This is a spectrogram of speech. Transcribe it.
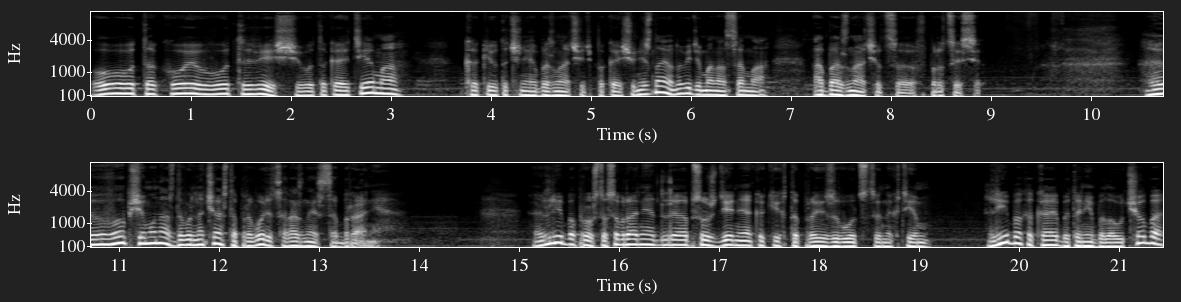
о такой вот вещи, вот такая тема, как ее точнее обозначить, пока еще не знаю, но, видимо, она сама обозначится в процессе. В общем, у нас довольно часто проводятся разные собрания. Либо просто собрания для обсуждения каких-то производственных тем, либо какая бы то ни была учеба.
